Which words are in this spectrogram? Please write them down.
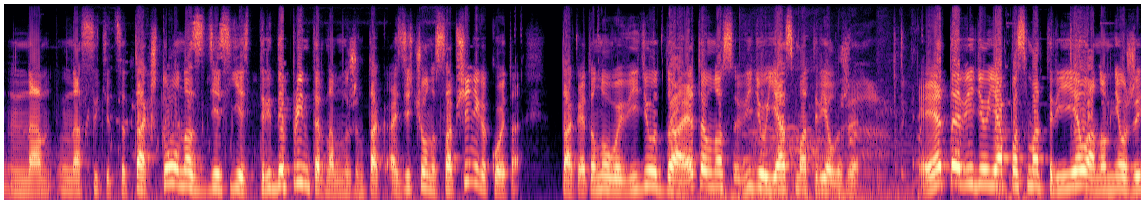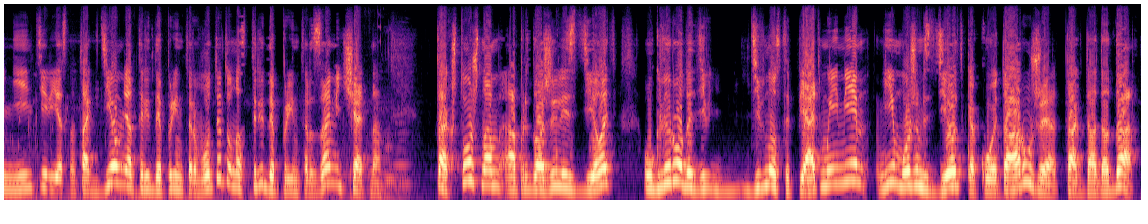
нам насытиться. Так, что у нас здесь есть? 3D принтер нам нужен. Так, а здесь что у нас сообщение какое-то? Так, это новое видео. Да, это у нас видео я смотрел уже. Это видео я посмотрел, оно мне уже не интересно. Так, где у меня 3D принтер? Вот это у нас 3D принтер, замечательно. Так, что ж нам а, предложили сделать? Углерода 95 мы имеем и можем сделать какое-то оружие. Так, да-да-да.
